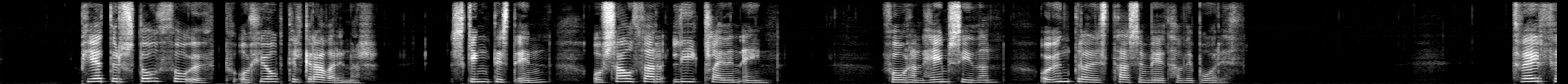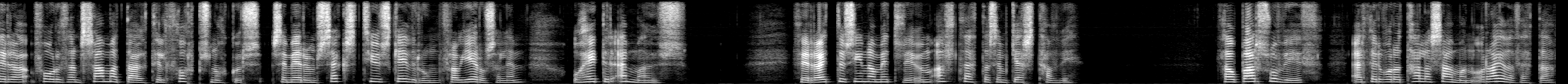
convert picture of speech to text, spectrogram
Pétur stóð þó upp og hljóp til gravarinnar, skingdist inn og sá þar líklæðin einn. Fór hann heim síðan og undraðist það sem við hafði borið. Tveir þeirra fóru þann sama dag til Þorpsnokkurs sem er um 60 skeiðrúm frá Jérúsalem og heitir Emmaus. Þeir rættu sín á milli um allt þetta sem gerst hafði. Þá bar svo við, er þeir voru að tala saman og ræða þetta,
